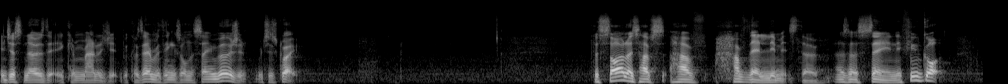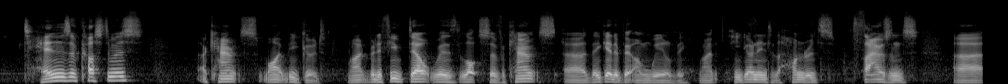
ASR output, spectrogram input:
It just knows that it can manage it because everything's on the same version, which is great. The silos have, have, have their limits though. As I was saying, if you've got tens of customers, accounts might be good, right? But if you've dealt with lots of accounts, uh, they get a bit unwieldy, right? If you're going into the hundreds, thousands, uh,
